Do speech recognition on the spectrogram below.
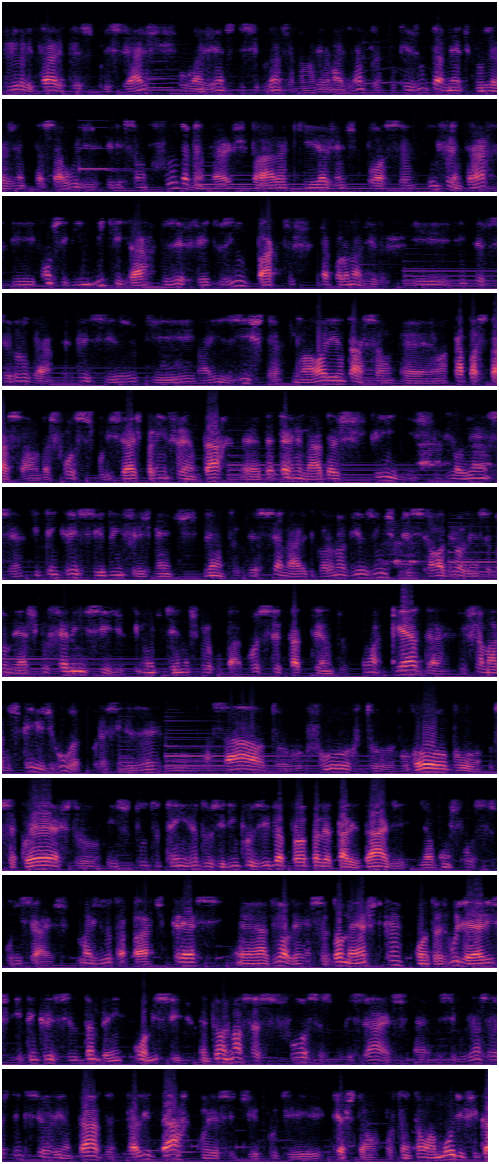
prioritário para esses policiais, ou agentes de segurança de uma maneira mais ampla, porque juntamente com os agentes da saúde, eles são fundamentais para que a gente possa enfrentar e conseguir mitigar os efeitos e impactos da coronavírus. E, em terceiro lugar, é preciso que exista uma orientação, eh, uma capacitação das forças policiais para enfrentar eh, determinadas crimes, violência, que tem crescido, infelizmente, dentro desse cenário de coronavírus, em especial a violência violência doméstica e o feminicídio, que muito tem nos preocupado. Você está tendo uma queda dos chamados crimes de rua, por assim dizer, o assalto, o furto, o roubo, o sequestro, isso tudo tem reduzido, inclusive a própria letalidade de algumas forças policiais. Mas, de outra parte, cresce é, a violência doméstica contra as mulheres e tem crescido também o homicídio. Então, as nossas forças policiais é, de segurança elas têm que ser orientadas para lidar com esse tipo de questão. Portanto, é uma modificação,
